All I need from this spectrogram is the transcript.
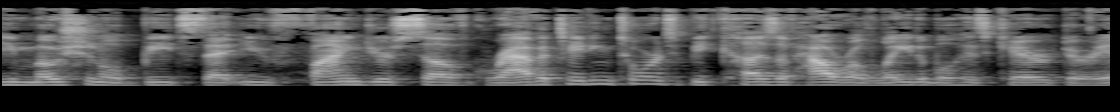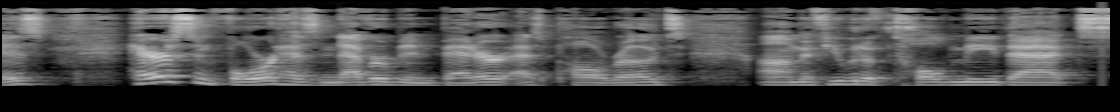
emotional beats that you find yourself gravitating towards because of how relatable his character is. Harrison Ford has never been better as Paul Rhodes. Um, if you would have told me that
